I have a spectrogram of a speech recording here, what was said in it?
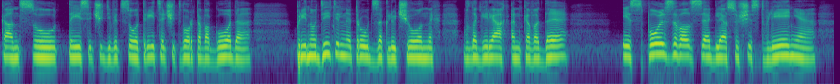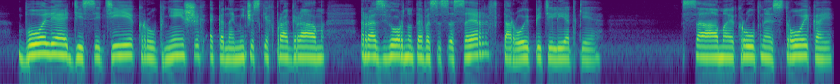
К концу 1934 года принудительный труд заключенных в лагерях НКВД использовался для осуществления более десяти крупнейших экономических программ – развернутой в СССР второй пятилетки. Самой крупной стройкой,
